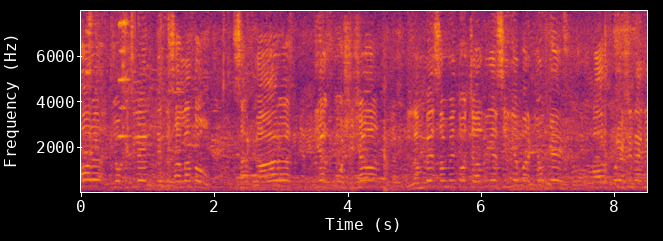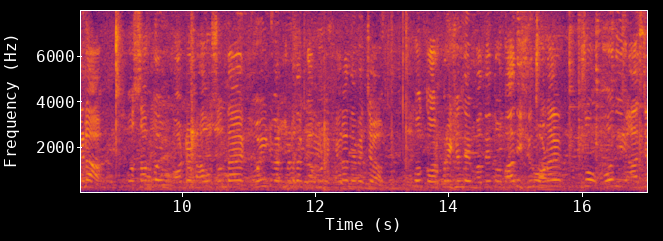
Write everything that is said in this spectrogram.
ਔਰ ਜੋ ਪਿਛਲੇ 3 ਸਾਲਾਂ ਤੋਂ ਸਰਕਾਰ ਦੀਆਂ ਕੋਸ਼ਿਸ਼ਾਂ ਲੰਬੇ ਸਮੇਂ ਤੋਂ ਚੱਲ ਰਹੀਆਂ ਸੀਗੀਆਂ, ਪਰ ਕਿਉਂਕਿ ਕਾਰਪੋਰੇਸ਼ਨ ਹੈ ਜਿਹੜਾ, ਉਹ ਸਭ ਤੋਂ ਇੰਪੋਰਟੈਂਟ ਹਾਊਸ ਹੁੰਦਾ ਹੈ, ਕੋਈ ਡਿਵੈਲਪਮੈਂਟ ਦਾ ਕੰਮ ਹੋਵੇ ਸ਼ਹਿਰਾਂ ਦੇ ਵਿੱਚ, ਉਹ ਕਾਰਪੋਰੇਸ਼ਨ ਦੇ ਮਤੇ ਤੋਂ ਬਾਅਦ ਹੀ ਸ਼ੁਰੂ ਹੋਣਾ ਹੈ। ਸੋ ਉਹਦੀ ਅੱਜ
